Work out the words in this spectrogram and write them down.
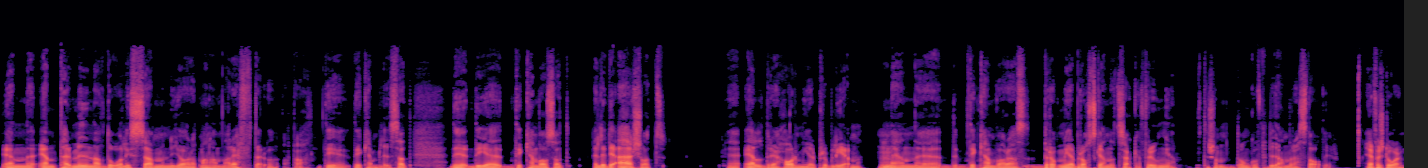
en, en termin av dålig sömn gör att man hamnar efter. Och, ja, det, det kan bli så att det, det, det kan vara så att, eller det är så att eh, äldre har mer problem, mm. men eh, det, det, kan vara br mer brådskande att söka för unga eftersom de går förbi andra stadier. Jag förstår.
